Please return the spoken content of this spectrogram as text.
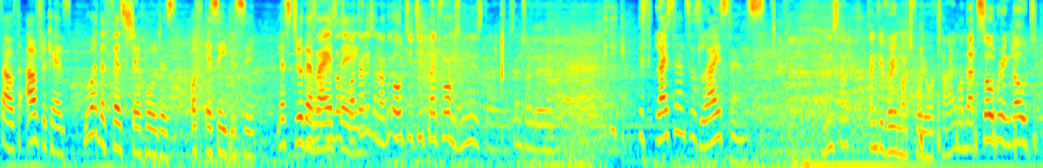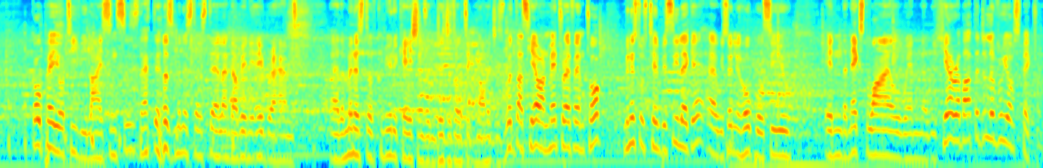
South Africans, we are the first shareholders of SABC. Let's do the right thing. Nizasibhatalisa nakwi-OTT platforms, Minister. Essentially, uh, It's license is license. Minister, thank you very much for your time. On that sobering note, go pay your TV licenses. That was Minister Stella Ndabeni Abrahams, uh, the Minister of Communications and Digital Technologies. With us here on Metro FM Talk, Minister Tempi Sileke. Uh, we certainly hope we'll see you in the next while when we hear about the delivery of Spectrum.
